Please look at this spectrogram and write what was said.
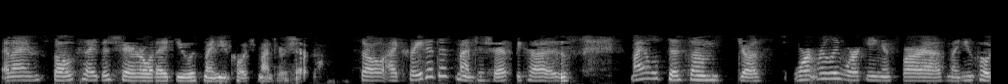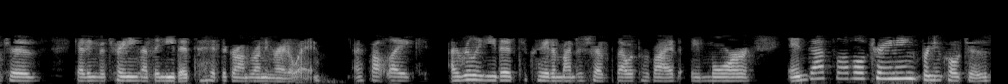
and I'm so excited to share what I do with my new coach mentorship. So I created this mentorship because my old systems just weren't really working as far as my new coaches getting the training that they needed to hit the ground running right away. I felt like I really needed to create a mentorship that would provide a more in-depth level of training for new coaches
